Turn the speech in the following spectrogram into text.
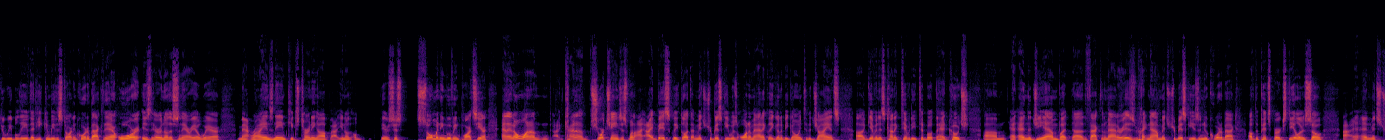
do we believe that he can be the starting quarterback there, or is there another scenario where Matt Ryan's name keeps turning up? Uh, you know, there's just so many moving parts here, and I don't want to kind of shortchange this one. I, I, basically thought that Mitch Trubisky was automatically going to be going to the Giants, uh, given his connectivity to both the head coach um, and, and, the GM. But uh, the fact of the matter is, right now, Mitch Trubisky is a new quarterback of the Pittsburgh Steelers. So uh, and Mitch,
